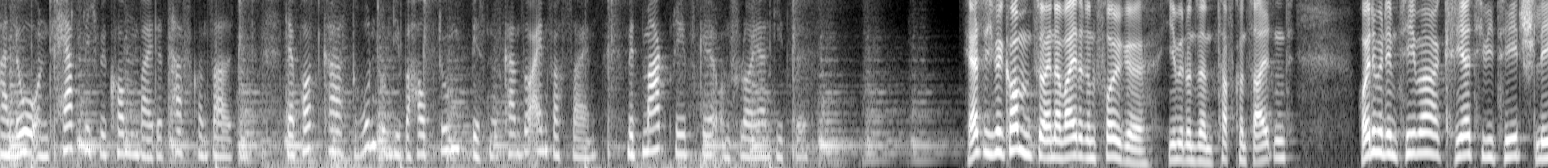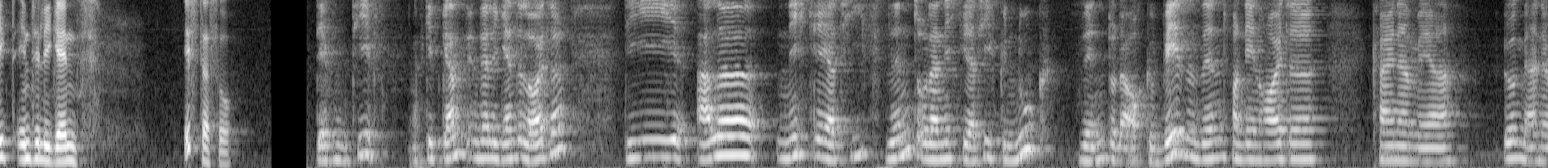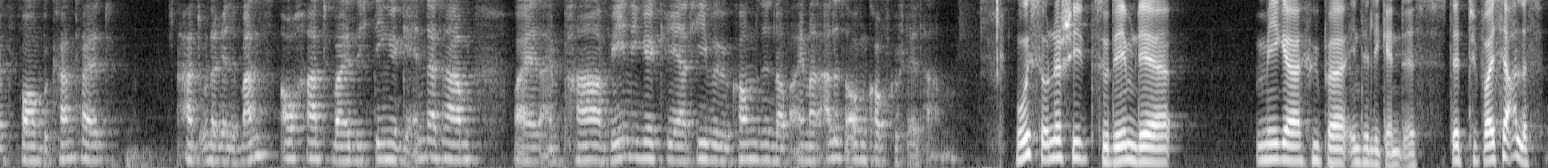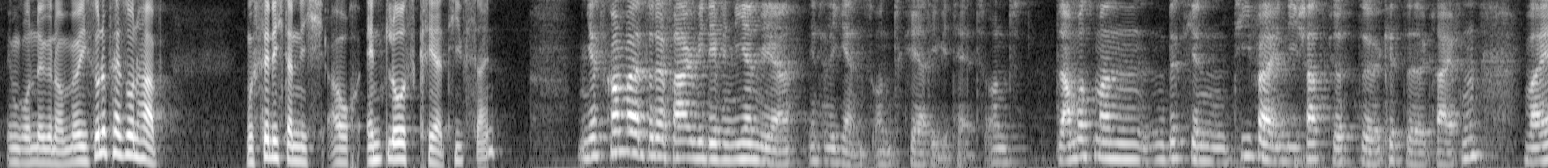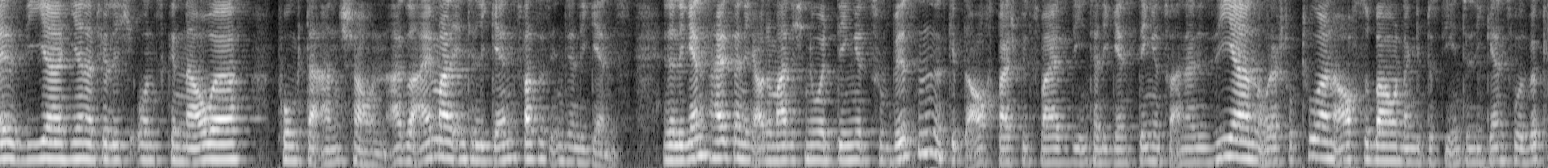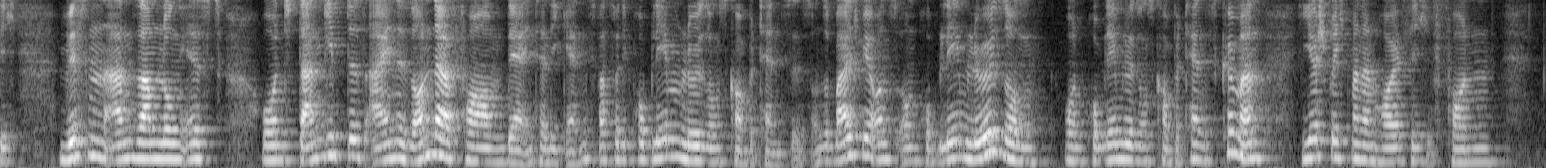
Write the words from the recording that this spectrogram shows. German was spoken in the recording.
Hallo und herzlich willkommen bei The Tough Consultant, der Podcast rund um die Behauptung, Business kann so einfach sein, mit Marc Brezke und Florian Dietzel. Herzlich willkommen zu einer weiteren Folge hier mit unserem Tough Consultant. Heute mit dem Thema Kreativität schlägt Intelligenz. Ist das so? Definitiv. Es gibt ganz intelligente Leute, die alle nicht kreativ sind oder nicht kreativ genug sind oder auch gewesen sind, von denen heute keiner mehr irgendeine Form Bekanntheit hat oder Relevanz auch hat, weil sich Dinge geändert haben, weil ein paar wenige Kreative gekommen sind und auf einmal alles auf den Kopf gestellt haben. Wo ist der Unterschied zu dem, der mega hyper intelligent ist? Der Typ weiß ja alles, im Grunde genommen. Wenn ich so eine Person habe, muss der nicht dann nicht auch endlos kreativ sein? Jetzt kommen wir zu der Frage, wie definieren wir Intelligenz und Kreativität? Und da muss man ein bisschen tiefer in die Schatzkiste Kiste greifen, weil wir hier natürlich uns genaue Punkte anschauen. Also einmal Intelligenz, was ist Intelligenz? Intelligenz heißt ja nicht automatisch nur Dinge zu wissen. Es gibt auch beispielsweise die Intelligenz, Dinge zu analysieren oder Strukturen aufzubauen. Dann gibt es die Intelligenz, wo wirklich Wissen Ansammlung ist. Und dann gibt es eine Sonderform der Intelligenz, was so die Problemlösungskompetenz ist. Und sobald wir uns um Problemlösung und Problemlösungskompetenz kümmern, hier spricht man dann häufig von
